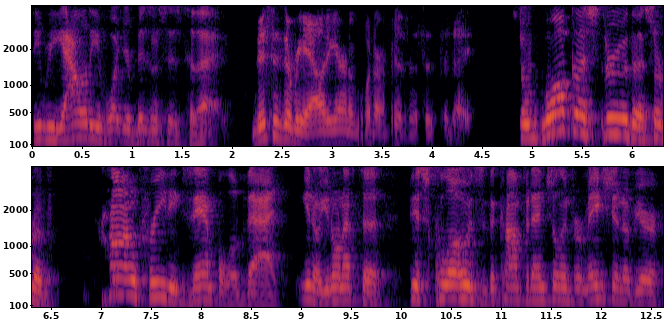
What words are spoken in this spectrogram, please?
the reality of what your business is today? This is the reality, Aaron, of what our business is today. So, walk us through the sort of concrete example of that. You know, you don't have to disclose the confidential information of your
